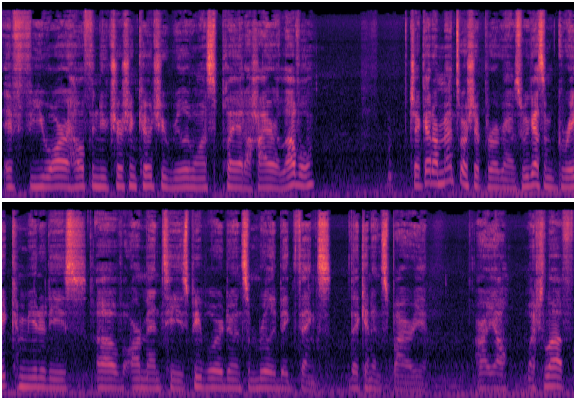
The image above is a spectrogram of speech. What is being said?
if you are a health and nutrition coach who really wants to play at a higher level, check out our mentorship programs. We got some great communities of our mentees, people who are doing some really big things that can inspire you. All right, y'all, much love.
